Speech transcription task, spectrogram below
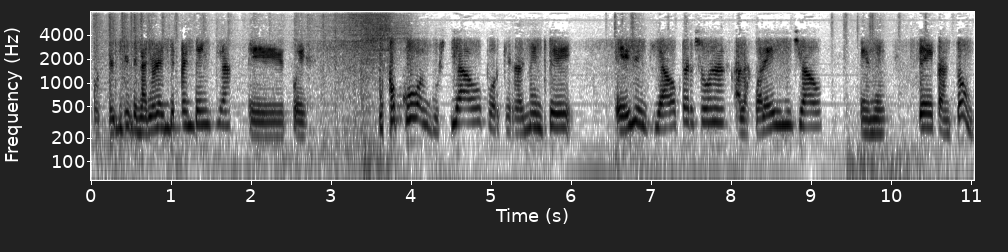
Hotel Bicentenario de la Independencia, eh, pues un poco angustiado porque realmente he evidenciado personas a las cuales he denunciado en este cantón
